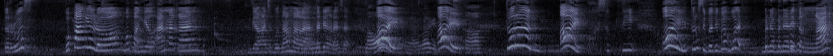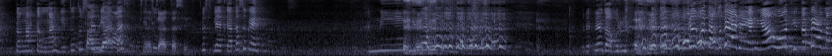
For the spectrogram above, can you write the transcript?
Terus gue panggil dong. Gue panggil anak kan. Jangan sebut nama lah ntar dia ngerasa oi gitu. oi Ah. turun oi kok sepi oi terus tiba-tiba gue benar-benar di tengah tengah-tengah gitu terus kan di atas gitu. Ke atas ya terus lihat ke atas tuh kayak hening gitu. Udah udah kabur. Nggak, gue takutnya ada yang nyaut gitu. Tapi emang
